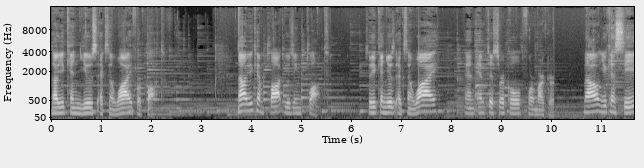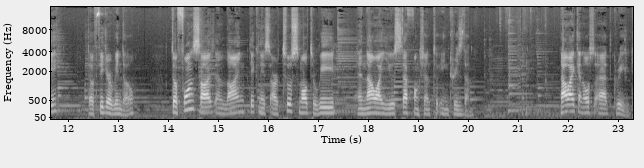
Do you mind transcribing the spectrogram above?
now you can use x and y for plot. Now you can plot using plot. So you can use x and y and empty circle for marker. Now you can see the figure window. The font size and line thickness are too small to read and now I use step function to increase them. Now I can also add grid.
